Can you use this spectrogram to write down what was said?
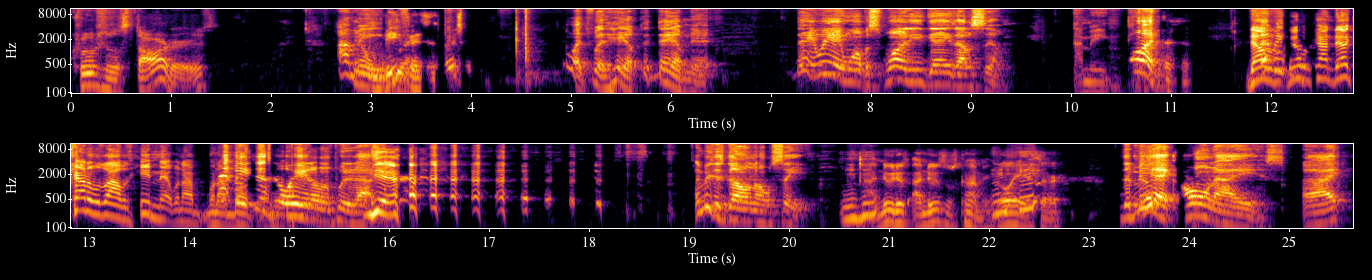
crucial starters, I mean, defense especially. What? But hell, damn that. Damn, we ain't won but one of these games out of seven. I mean, what? That was, me, that, was kind of, that kind of was what I was hitting at when I when let I. Let me just go ahead on and put it out. Yeah. let me just go on and say it. Mm-hmm. I knew this. I knew this was coming. Go mm-hmm. ahead, sir. The MEAC on our ass, all right,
